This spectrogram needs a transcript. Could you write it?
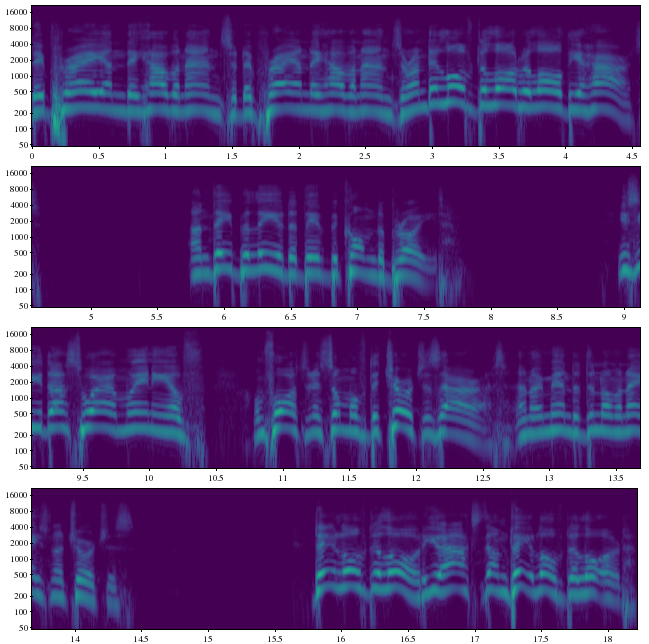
They pray and they have an answer. They pray and they have an answer. And they love the Lord with all their heart. And they believe that they've become the bride. You see, that's where many of, unfortunately, some of the churches are at. And I mean the denominational churches. They love the Lord. You ask them, they love the Lord.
